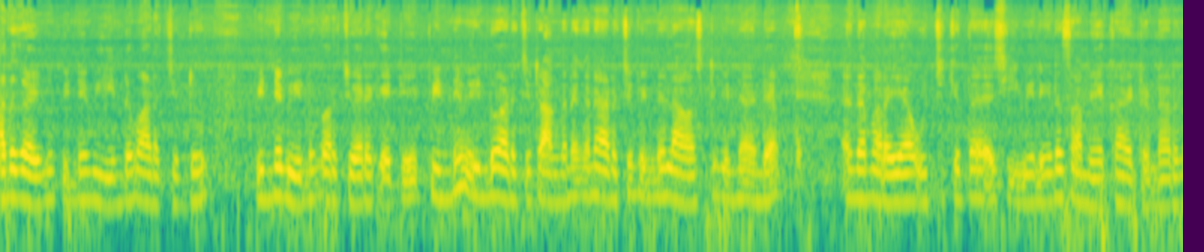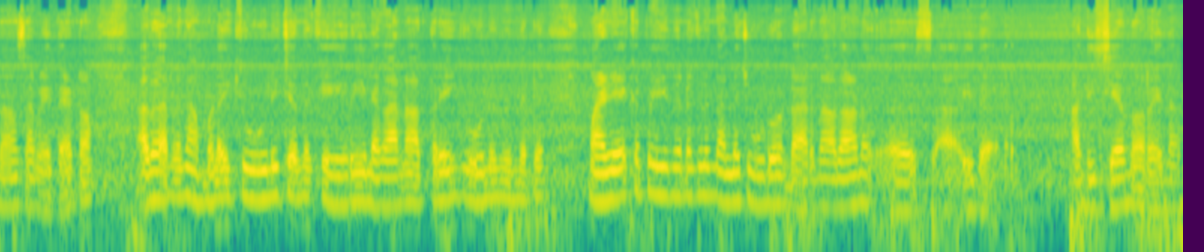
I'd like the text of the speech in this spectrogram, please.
അത് കഴിഞ്ഞ് പിന്നെ വീണ്ടും അടച്ചിട്ടു. പിന്നെ വീണ്ടും കുറച്ച് പേരെ കയറ്റി. പിന്നെ വീണ്ടും അടച്ചിട്ട് അങ്ങനെ അങ്ങനെ അടച്ചു. പിന്നെ ലാസ്റ്റ് പിന്നെ അതിന്റെ എന്താ പറയുക ഉച്ചയ്ക്കത്തെ ശിവലിയുടെ സമയമൊക്കെ ആയിട്ടുണ്ടായിരുന്നു ആ സമയത്ത് കേട്ടോ. അത് കാരണം നമ്മൾ ക്യൂവിൽ ചെന്ന് കയറിയില്ല കാരണം അത്രയും ക്യൂവിൽ നിന്നിട്ട് മഴയൊക്കെ പെയ്യുന്നുണ്ടെങ്കിൽ നല്ല ചൂടും ഉണ്ടായിരുന്നു അതാണ് ഇത് അതിശയം എന്ന് പറയുന്നത്.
